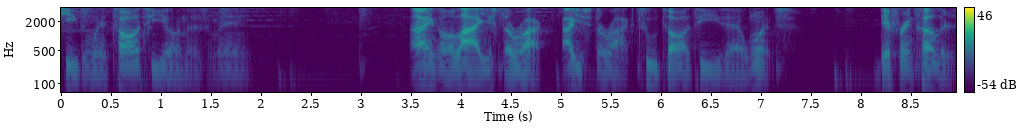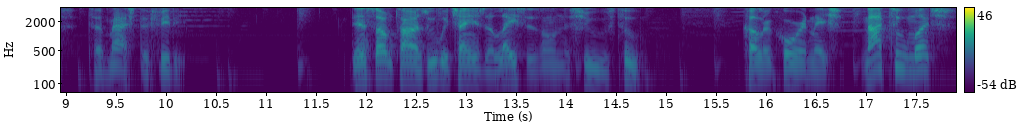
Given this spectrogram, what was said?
Keith went tall T on us, man. I ain't gonna lie, I used to rock, I used to rock two tall tees at once, different colors to match the fitted. Then sometimes we would change the laces on the shoes too. Color coordination. Not too much.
